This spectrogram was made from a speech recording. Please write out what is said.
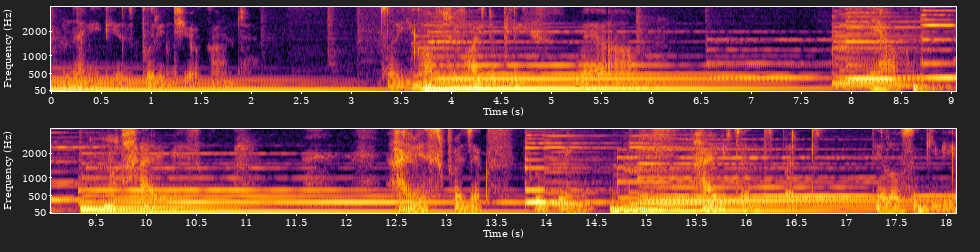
and then it is put into your account. So you have to find projects will bring high returns, but they'll also give you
